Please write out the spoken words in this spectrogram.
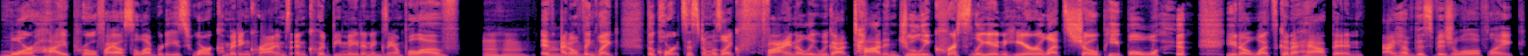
more high profile celebrities who are committing crimes and could be made an example of. Mm-hmm. It, I don't think like the court system was like, finally, we got Todd and Julie Chrisley in here. Let's show people what, you know, what's going to happen. I have this visual of like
